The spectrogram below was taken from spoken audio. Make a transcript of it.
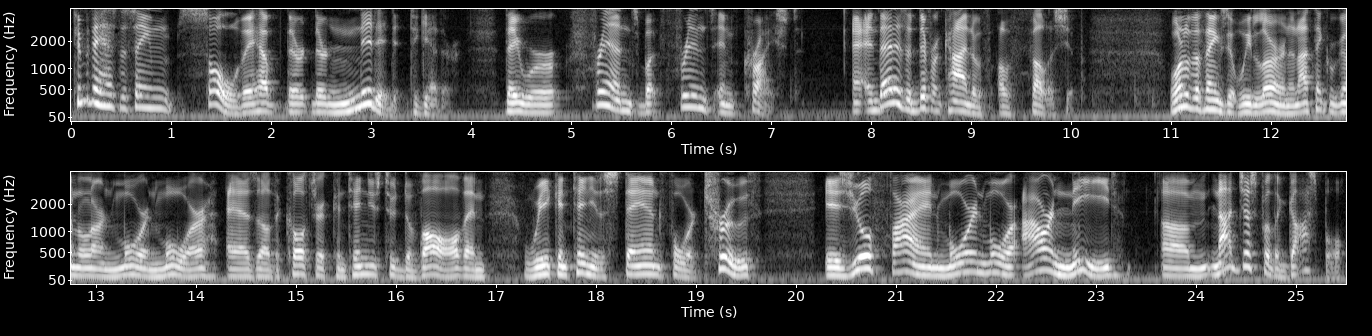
Timothy has the same soul. They have they're they're knitted together. They were friends, but friends in Christ, and that is a different kind of, of fellowship. One of the things that we learn, and I think we're going to learn more and more as uh, the culture continues to devolve and we continue to stand for truth, is you'll find more and more our need, um, not just for the gospel,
